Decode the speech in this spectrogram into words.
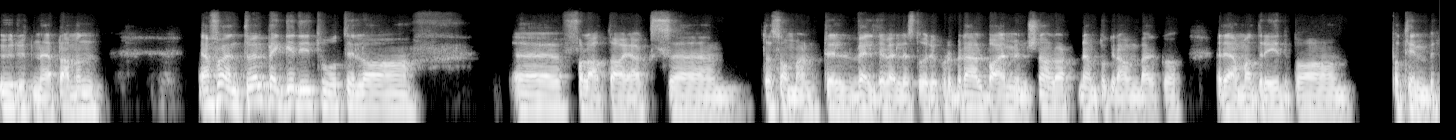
urutinert, da. Men jeg forventer vel begge de to til å uh, forlate Ajax til sommeren til veldig veldig store klubber. Det er Bayern München har vært nevnt på Gravenberg og Real Madrid på, på Timber.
